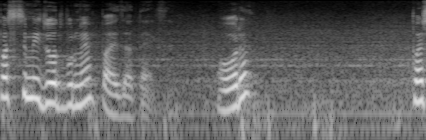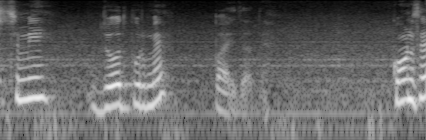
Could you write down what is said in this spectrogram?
पश्चिमी जोधपुर में पाए जाते हैं और पश्चिमी जोधपुर में पाए जाते हैं। कौन से?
